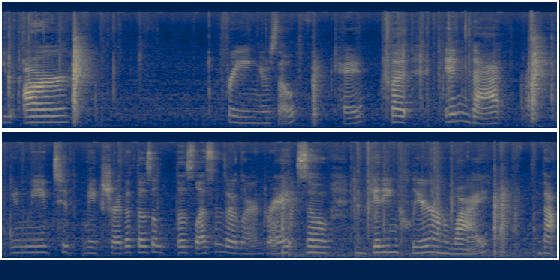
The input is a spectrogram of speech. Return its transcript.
you are freeing yourself, okay? But in that, you need to make sure that those those lessons are learned, right? So getting clear on why that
